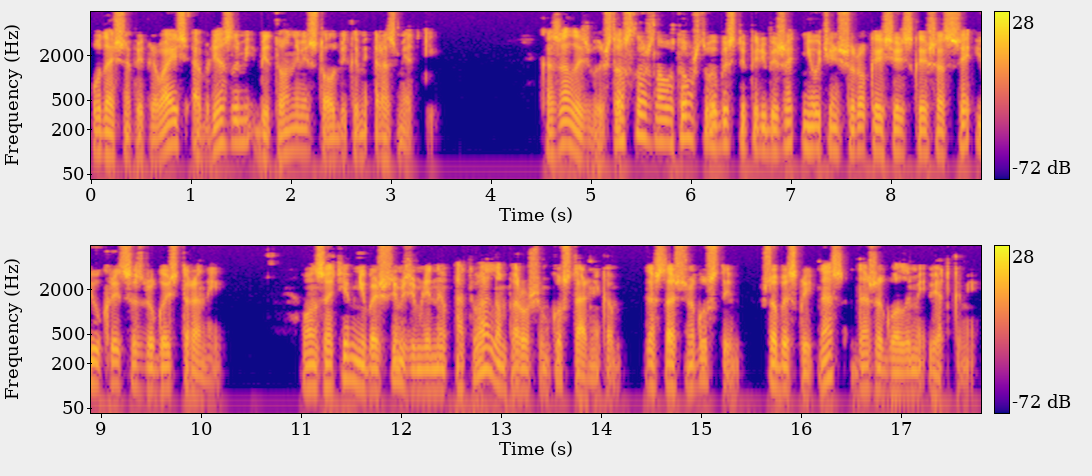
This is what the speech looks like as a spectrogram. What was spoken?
удачно прикрываясь обрезанными бетонными столбиками разметки. Казалось бы, что сложного в том, чтобы быстро перебежать не очень широкое сельское шоссе и укрыться с другой стороны. Он затем небольшим земляным отвалом, поросшим кустарником, достаточно густым, чтобы скрыть нас даже голыми ветками.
